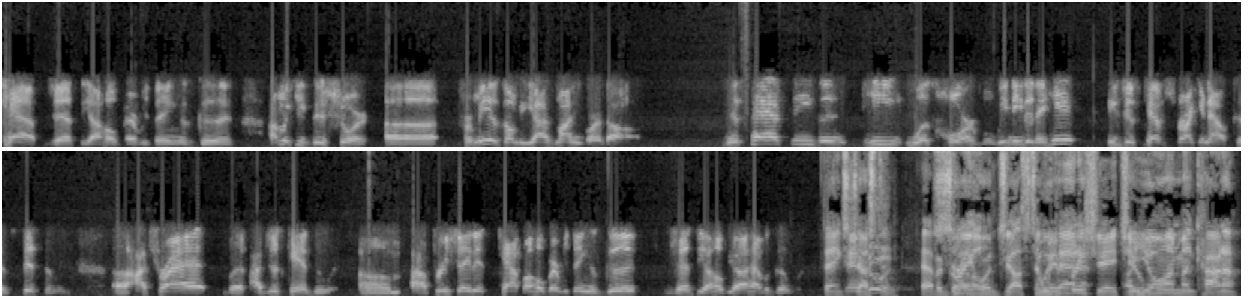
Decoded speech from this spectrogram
Cap, Jesse, I hope everything is good. I'm going to keep this short. Uh, for me, it's going to be Yasmani Grandal. This past season, he was horrible. We needed a hit. He just kept striking out consistently. Uh, I tried, but I just can't do it. Um, I appreciate it. Cap, I hope everything is good. Jesse, I hope y'all have a good one. Thanks, Can't Justin. Have a great one, Justin. We we've appreciate a, you. A Yoan Moncada,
